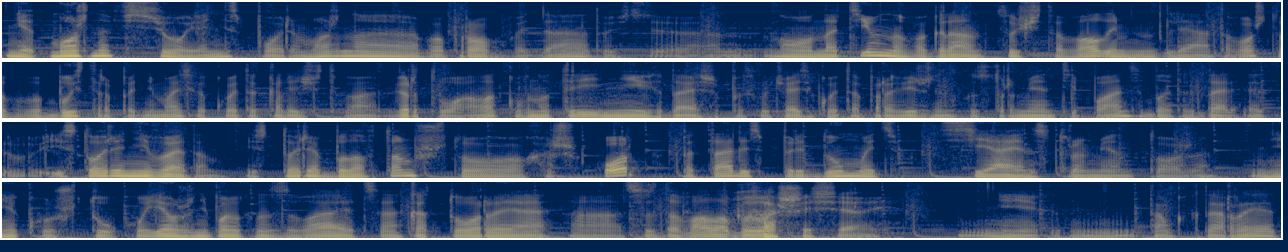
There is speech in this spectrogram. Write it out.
Нет, можно все, я не спорю. Можно попробовать, да. То есть, э, но нативно Vagrant существовал именно для того, чтобы быстро поднимать какое-то количество виртуалок, внутри них дальше подключать какой-то провиженный инструмент типа Ansible и так далее. Это- история не в этом. История была в том, что HashiCorp пытались придумать CI-инструмент тоже, некую штуку, я уже не помню, как называется, которая а, создавала было... HCI. Не, там как-то Red,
